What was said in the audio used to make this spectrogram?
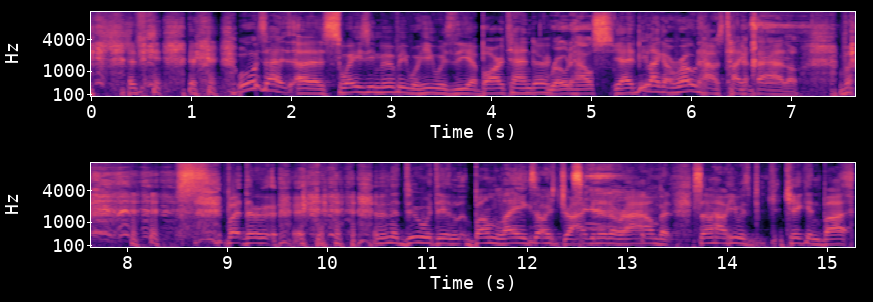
what was that uh, Swayze movie where he was the uh, bartender? Roadhouse. Yeah, it'd be like a Roadhouse type battle, but but there, and then the dude with the bum legs always dragging it around, but somehow he was kicking butt.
